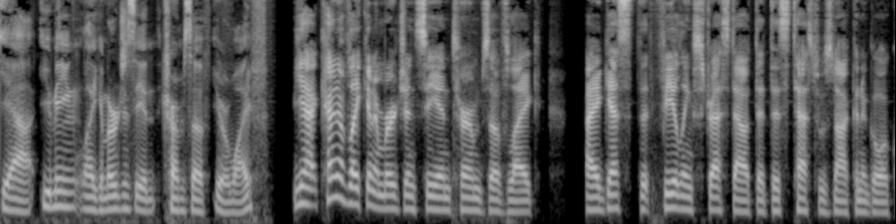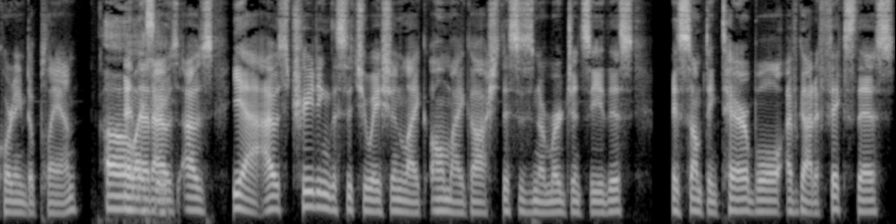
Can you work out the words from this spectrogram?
Yeah. You mean like emergency in terms of your wife? Yeah, kind of like an emergency in terms of like, I guess that feeling stressed out that this test was not going to go according to plan. Oh, and I that see. I was, I was, yeah, I was treating the situation like, oh my gosh, this is an emergency. This is something terrible. I've got to fix this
